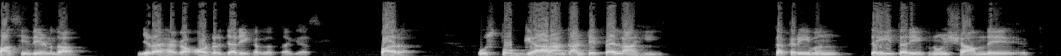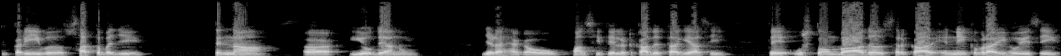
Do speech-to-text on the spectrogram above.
ਫਾਂਸੀ ਦੇਣ ਦਾ ਜਿਹੜਾ ਹੈਗਾ ਆਰਡਰ ਜਾਰੀ ਕਰ ਦਿੱਤਾ ਗਿਆ ਸੀ। ਪਰ ਉਸ ਤੋਂ 11 ਘੰਟੇ ਪਹਿਲਾਂ ਹੀ ਤਕਰੀਬਨ 23 ਤਰੀਕ ਨੂੰ ਸ਼ਾਮ ਦੇ ਕਰੀਬ 7 ਵਜੇ ਤਿੰਨਾਂ ਅਹ, ਯੋਧਿਆਂ ਨੂੰ ਜਿਹੜਾ ਹੈਗਾ ਉਹ ਫਾਂਸੀ ਤੇ ਲਟਕਾ ਦਿੱਤਾ ਗਿਆ ਸੀ ਤੇ ਉਸ ਤੋਂ ਬਾਅਦ ਸਰਕਾਰ ਇੰਨੀ ਘਬਰਾਈ ਹੋਈ ਸੀ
